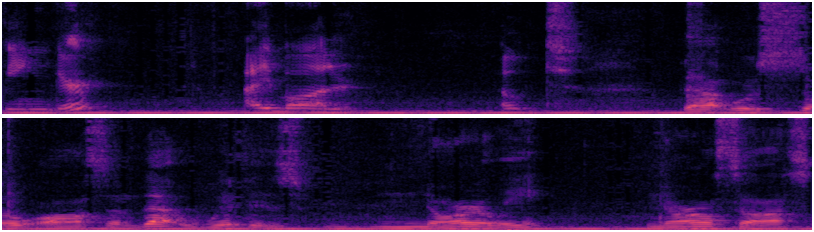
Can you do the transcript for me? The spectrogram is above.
Finger. Eyeball. Out. That was so awesome. That whip is gnarly. Gnarl sauce.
